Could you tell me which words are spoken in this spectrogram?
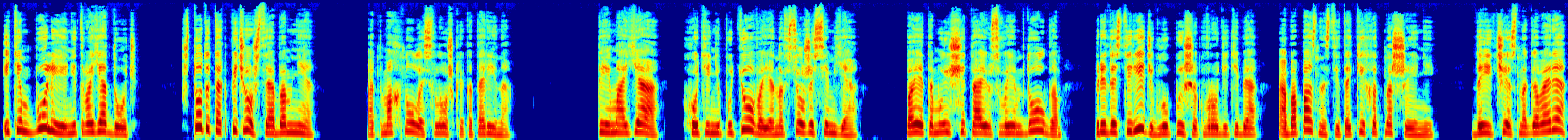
и тем более не твоя дочь. Что ты так печешься обо мне? Отмахнулась ложкой Катарина. Ты моя, хоть и не путевая, но все же семья. Поэтому и считаю своим долгом предостеречь глупышек вроде тебя об опасности таких отношений. Да и, честно говоря,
